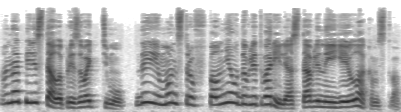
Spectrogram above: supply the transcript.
Она перестала призывать тьму, да и монстров вполне удовлетворили оставленные ею лакомства.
